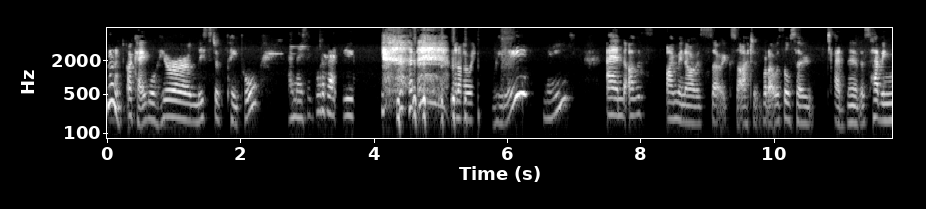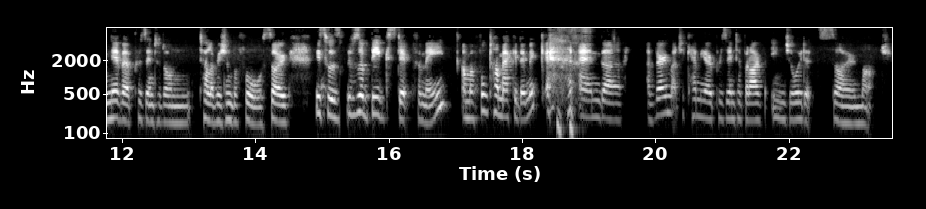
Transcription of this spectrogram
hmm, okay, well, here are a list of people. And they said, what about you? and I went, really? Me? And I was, I mean, I was so excited, but I was also tad nervous, having never presented on television before. So this was, this was a big step for me. I'm a full time academic and uh, I'm very much a cameo presenter, but I've enjoyed it so much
